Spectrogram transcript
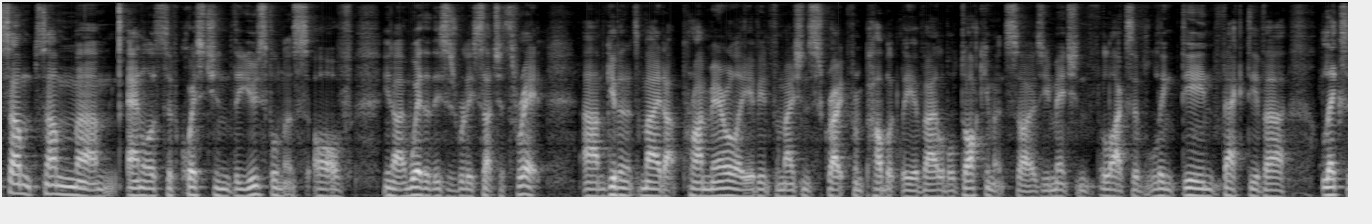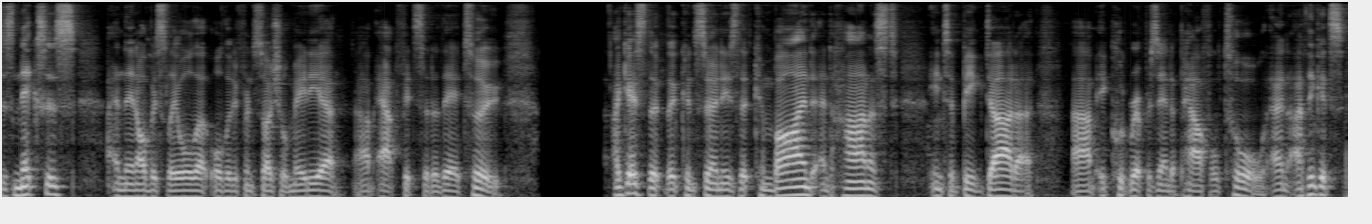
some some um, analysts have questioned the usefulness of you know whether this is really such a threat, um, given it's made up primarily of information scraped from publicly available documents. So as you mentioned, the likes of LinkedIn, Factiva, LexisNexis, and then obviously all the all the different social media um, outfits that are there too. I guess that the concern is that combined and harnessed into big data, um, it could represent a powerful tool. And I think it's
